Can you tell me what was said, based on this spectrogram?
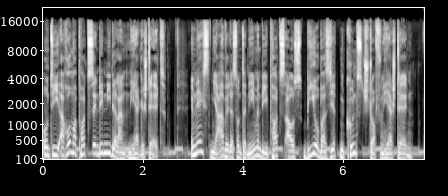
und die Aromapots in den Niederlanden hergestellt. Im nächsten Jahr will das Unternehmen die Pots aus biobasierten Kunststoffen herstellen.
